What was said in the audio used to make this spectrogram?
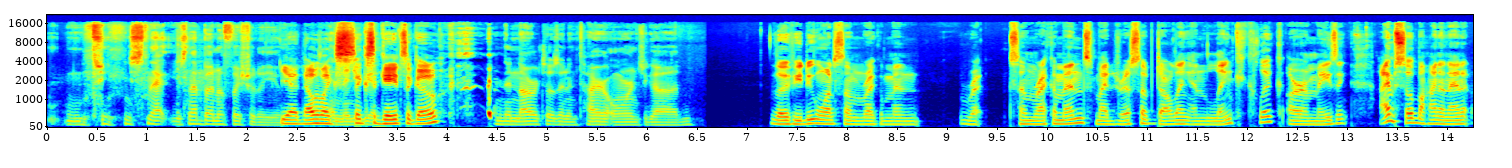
it's not it's not beneficial to you. Yeah, that was like And then you six get- gates ago. And then Naruto's an entire orange god. Though if you do want some recommend re- some recommends, my dress up darling and link click are amazing. I'm so behind on anime.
